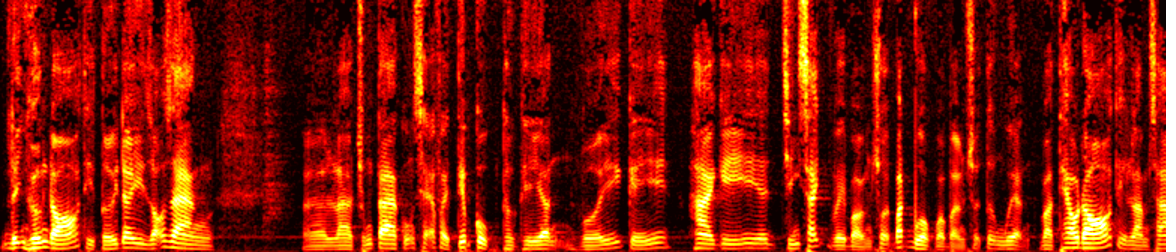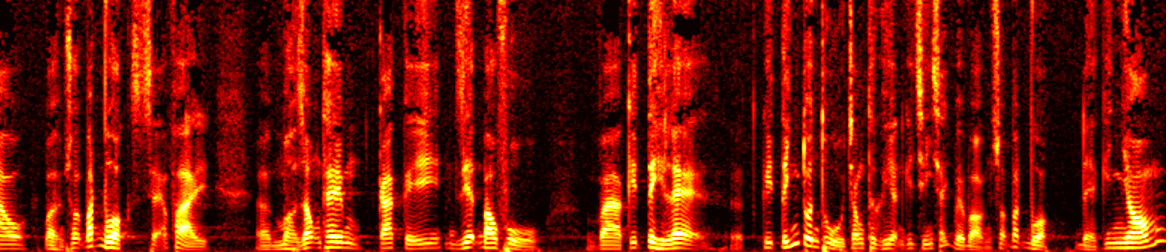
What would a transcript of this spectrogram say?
định hướng đó thì tới đây rõ ràng ờ, là chúng ta cũng sẽ phải tiếp tục thực hiện với cái hai cái chính sách về bảo hiểm xã hội bắt buộc và bảo hiểm xã hội tự nguyện. Và theo đó thì làm sao bảo hiểm xã hội bắt buộc sẽ phải uh, mở rộng thêm các cái diện bao phủ và cái tỷ lệ cái tính tuân thủ trong thực hiện cái chính sách về bảo hiểm xã hội bắt buộc để cái nhóm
